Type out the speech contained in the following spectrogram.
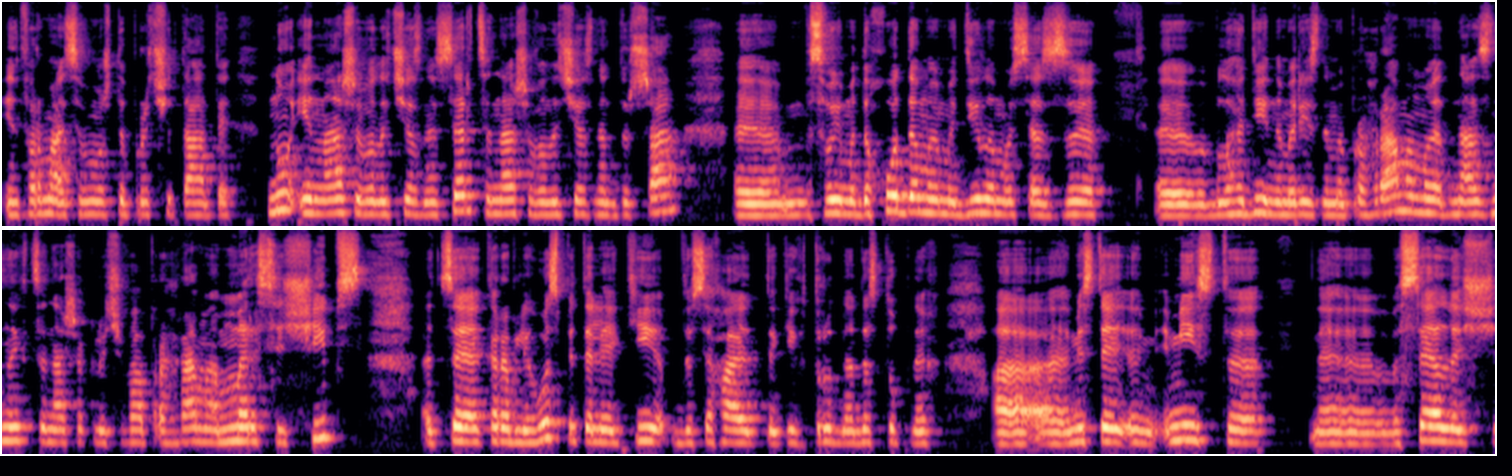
інформацію ви можете прочитати. Ну і наше величезне серце, наша величезна душа. Е, Своїми доходами ми ділимося з благодійними різними програмами. Одна з них це наша ключова програма Mercy Ships. Це кораблі госпіталі, які досягають таких труднодоступних е, міст. Е, селищ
